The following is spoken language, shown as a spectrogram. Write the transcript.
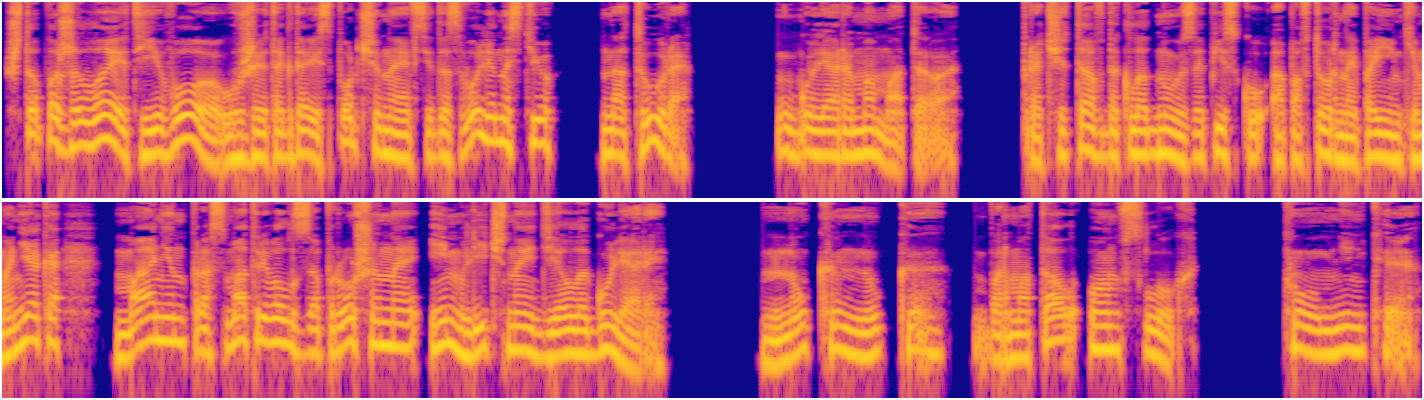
что пожелает его, уже тогда испорченная вседозволенностью, натура. Гуляра Маматова. Прочитав докладную записку о повторной поимке маньяка, Манин просматривал запрошенное им личное дело Гуляры. «Ну-ка, ну-ка, Бормотал он вслух. Умненькая.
